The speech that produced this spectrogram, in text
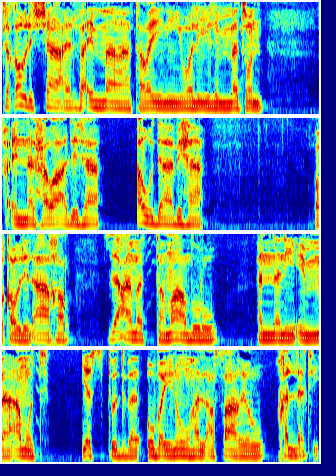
كقول الشاعر فإما تريني ولي لمة فإن الحوادث أودى بها. وقول الآخر زعم التماضر أنني إما أمت يسدد أبينوها الأصاغر خلتي.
